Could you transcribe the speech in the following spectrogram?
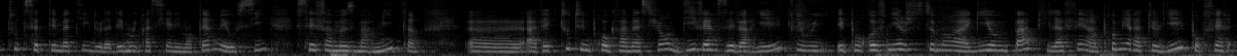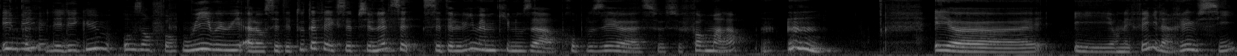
toute cette thématique de la démocratie alimentaire, mais aussi ces fameuses marmites. Euh, avec toute une programmation diverse et variée. Oui. Et pour revenir justement à Guillaume Pape, il a fait un premier atelier pour faire aimer les légumes aux enfants. Oui, oui, oui. Alors c'était tout à fait exceptionnel. C'était lui-même qui nous a proposé euh, ce, format-là. Et, euh, et en effet, il a réussi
